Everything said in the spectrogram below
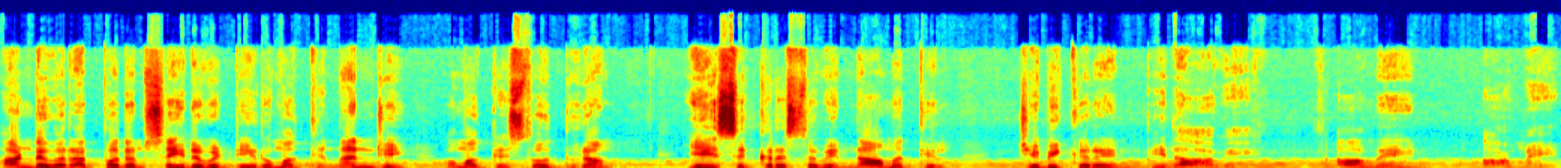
ஆண்டவர் அற்புதம் செய்துவிட்டீர். உமக்கு நன்றி. உமக்கு ஸ்தோத்திரம். இயேசு கிறிஸ்துவின் நாமத்தில் ஜெபிக்கிறேன் பிதாவே. ஆமேன். ஆமேன்.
